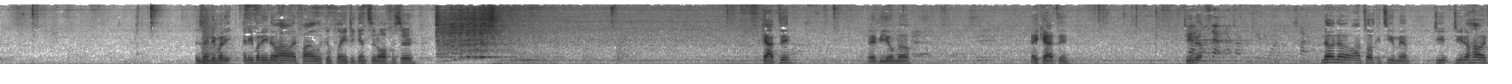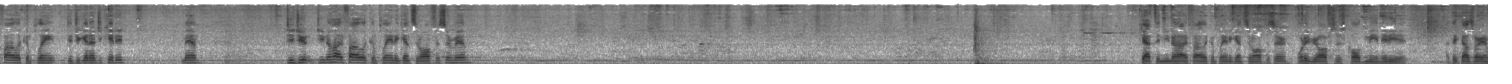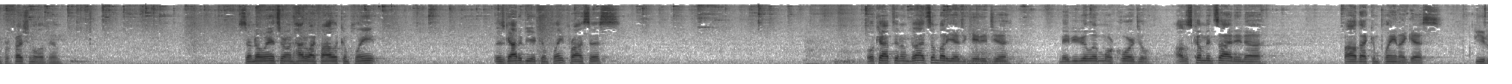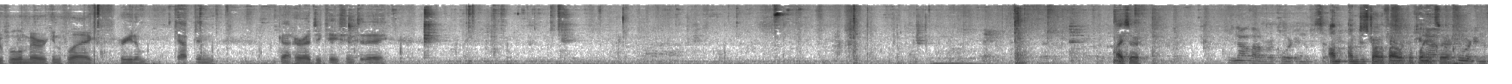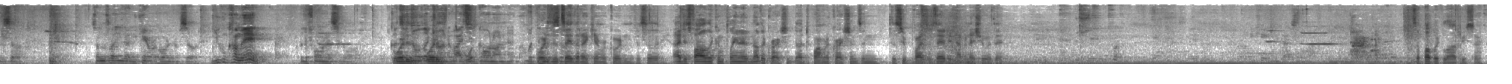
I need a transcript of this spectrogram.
Does anybody anybody know how I'd file a complaint against an officer? Captain? Maybe you'll know. Hey, Captain. Do you yeah, know? that? I'm not talking to you anymore. It's fine. No, no, I'm talking to you, ma'am. Do you, do you know how I'd file a complaint? Did you get educated, ma'am? Did you do you know how I'd file a complaint against an officer, ma'am? Captain, you know how I'd file a complaint against an officer? One of your officers called me an idiot. I think that was very unprofessional of him. So no answer on how do I file a complaint. There's got to be a complaint process. Well, Captain, I'm glad somebody educated you. Maybe be a little more cordial. I'll just come inside and uh, file that complaint, I guess. Beautiful American flag, freedom. Captain got her education today. Hi, sir. You're not allowed to record in the facility. I'm, I'm just trying to file a you complaint, sir. record in the facility. So I'm just letting you know you can't record in the facility. You can come in, but the phone has to go off. Where Because does- there's no where electronic does- devices where- going on with Where does it say that I can't record in the facility? I just filed a complaint at another correction, uh, Department of Corrections, and the supervisors there didn't have an issue with it. It's a public lobby, sir.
